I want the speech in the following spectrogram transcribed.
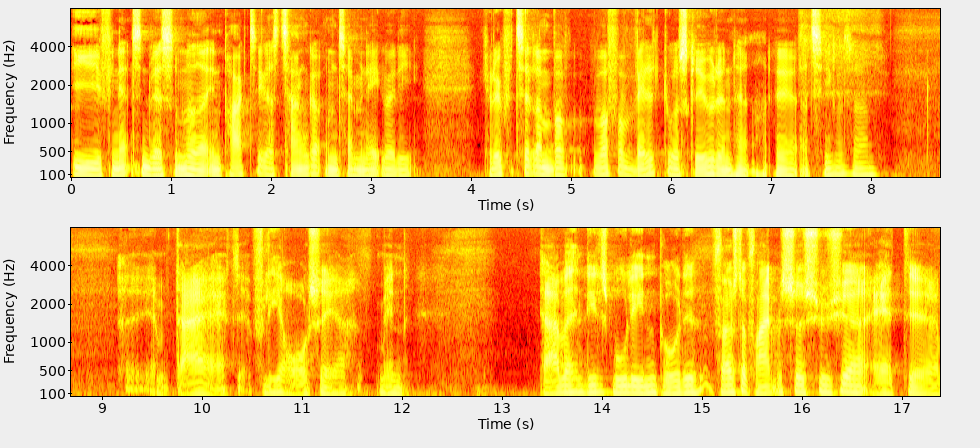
i Finansinvest, som hedder En praktikers tanker om terminalværdi. Kan du ikke fortælle om, hvor, hvorfor valgte du at skrive den her øh, artikel, så? Øh, jamen, der er flere årsager, men jeg har været en lille smule inde på det. Først og fremmest så synes jeg, at, øh,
